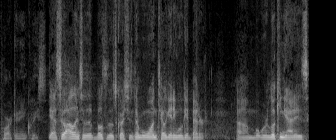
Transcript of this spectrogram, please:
parking increase? Yeah, so I'll answer the, both of those questions. Number one, tailgating will get better. Um, what we're looking at is,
